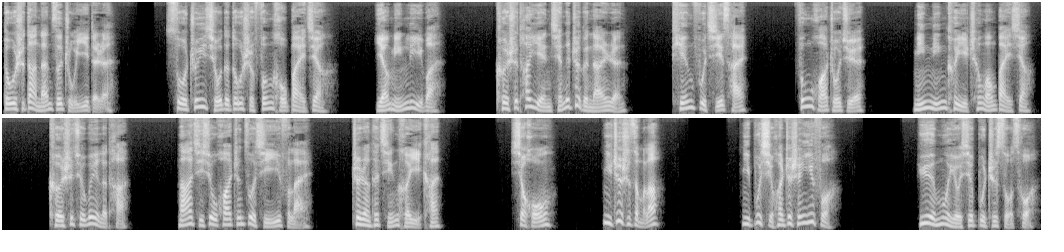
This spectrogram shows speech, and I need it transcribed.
都是大男子主义的人，所追求的都是封侯拜将。扬名立万，可是他眼前的这个男人，天赋奇才，风华卓绝，明明可以称王拜相，可是却为了他，拿起绣花针做起衣服来，这让他情何以堪？小红，你这是怎么了？你不喜欢这身衣服？月末有些不知所措，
